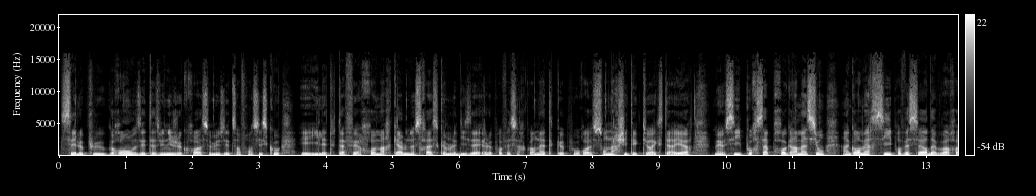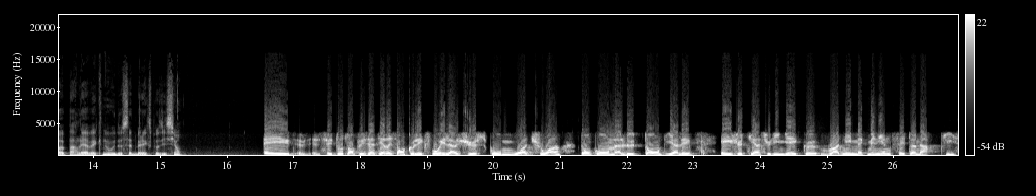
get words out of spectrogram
c'est le plus grand aux États-Unis, je crois, ce musée de San Francisco, et il est tout à fait remarquable, ne serait-ce, comme le disait le professeur Cornette, que pour son architecture extérieure, mais aussi pour sa programmation. Un grand merci, professeur, d'avoir euh, parlé avec nous de cette belle exposition. Et euh, c'est d'autant plus intéressant que l'expo est là jusqu'au mois de juin, donc on a le temps d'y aller. Et je tiens à souligner que Rodney McMillan, c'est un artiste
